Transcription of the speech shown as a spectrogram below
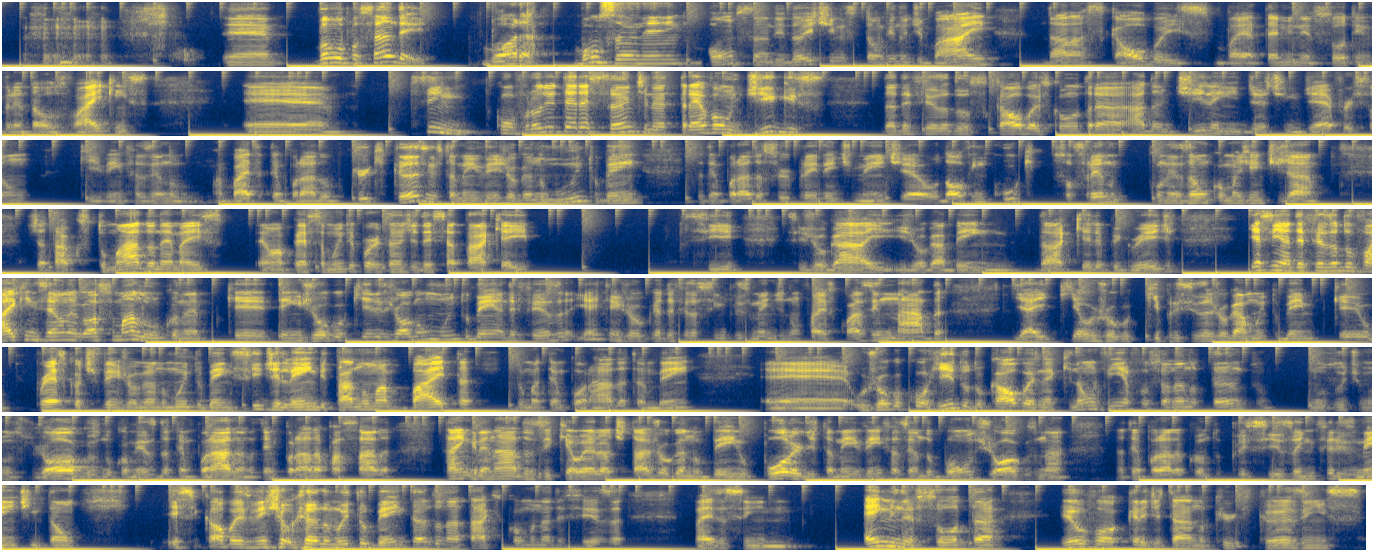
é, vamos pro Sunday? Bora. Bom Sunday, hein? Bom Sunday. Dois times que estão vindo de bye. Dallas Cowboys vai até Minnesota enfrentar os Vikings. É... Sim, confronto interessante, né? Trevon Diggs da defesa dos Cowboys contra Adam Thielen e Justin Jefferson, que vem fazendo uma baita temporada. O Kirk Cousins também vem jogando muito bem essa temporada, surpreendentemente. É o Dalvin Cook sofrendo com lesão, como a gente já já está acostumado, né? Mas é uma peça muito importante desse ataque aí. Se, se jogar e, jogar bem, dá aquele upgrade. E assim, a defesa do Vikings é um negócio maluco, né? Porque tem jogo que eles jogam muito bem a defesa, e aí tem jogo que a defesa simplesmente não faz quase nada. E aí que é o jogo que precisa jogar muito bem, porque o Prescott vem jogando muito bem, Sid Lamb tá numa baita de uma temporada também. É, o jogo corrido do Cowboys, né, que não vinha funcionando tanto nos últimos jogos, no começo da temporada, na temporada passada, tá engrenado, o Ezekiel Elliott tá jogando bem, o Pollard também vem fazendo bons jogos na, na temporada quando precisa, infelizmente, então esse Cowboys vem jogando muito bem, tanto no ataque como na defesa, mas assim, em Minnesota, eu vou acreditar no Kirk Cousins,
